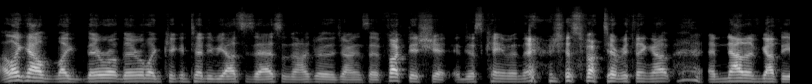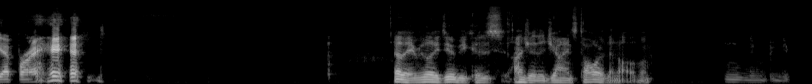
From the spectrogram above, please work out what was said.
I like how like they were they were like kicking Teddy DiBiase's ass, and Andre the Giant said "fuck this shit" and just came in there, and just fucked everything up, and now they've got the upper hand. No, they really do because Andre the Giant's taller than all of them. Mm,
